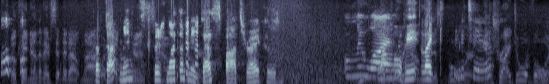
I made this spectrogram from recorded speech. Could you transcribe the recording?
no. Okay, now that I've said that out loud, But that means there's not that many death spots, right? Because Only Oh, one. he like Me too. Try to avoid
